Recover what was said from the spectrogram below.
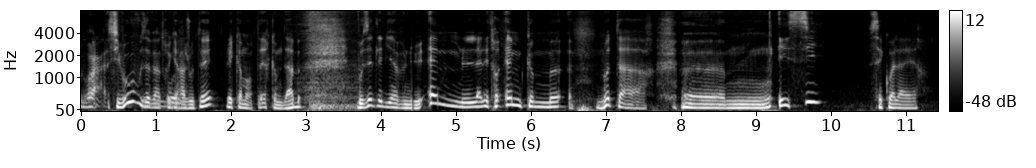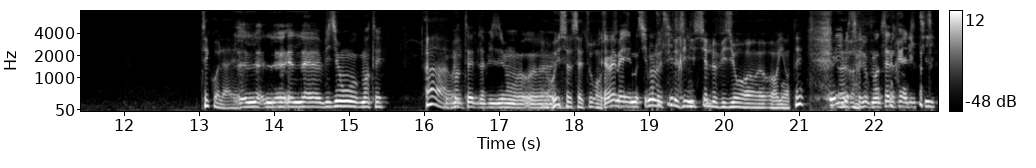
voilà. Si vous, vous avez un truc à rajouter, les commentaires, comme d'hab, vous êtes les bienvenus. M, la lettre M comme euh, motard. Euh, et si, c'est quoi la R? C'est quoi la R? La vision augmentée. Ah, augmenter de la vision. Euh... oui, ça c'est tout. Ah ouais, mais sinon le titre. Les initiales de vision euh, orientée. Oui, euh... c'est l'augmented reality.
